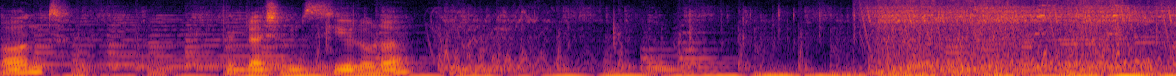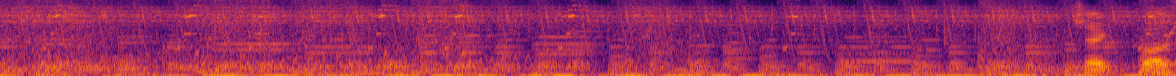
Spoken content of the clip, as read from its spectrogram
Und? Bin gleich am Ziel, oder? Jackpot.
